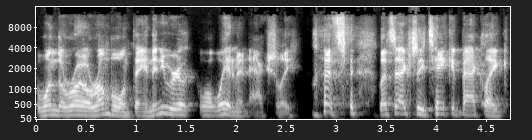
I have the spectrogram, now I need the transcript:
won the Royal Rumble and thing. And then you were, well, wait a minute, actually, let's let's actually take it back like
